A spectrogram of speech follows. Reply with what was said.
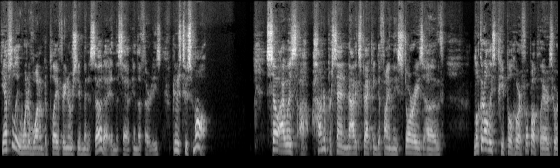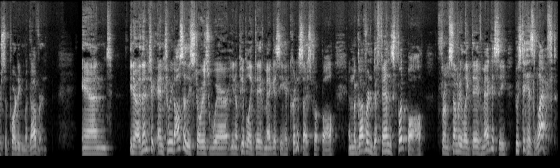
He absolutely wouldn't have wanted to play for University of Minnesota in the, in the 30s, but he was too small so I was 100% not expecting to find these stories of look at all these people who are football players who are supporting McGovern. And you know, and then to, and to read also these stories where you know people like Dave Meggyesy had criticized football, and McGovern defends football from somebody like Dave Meggyesy, who's to his left,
